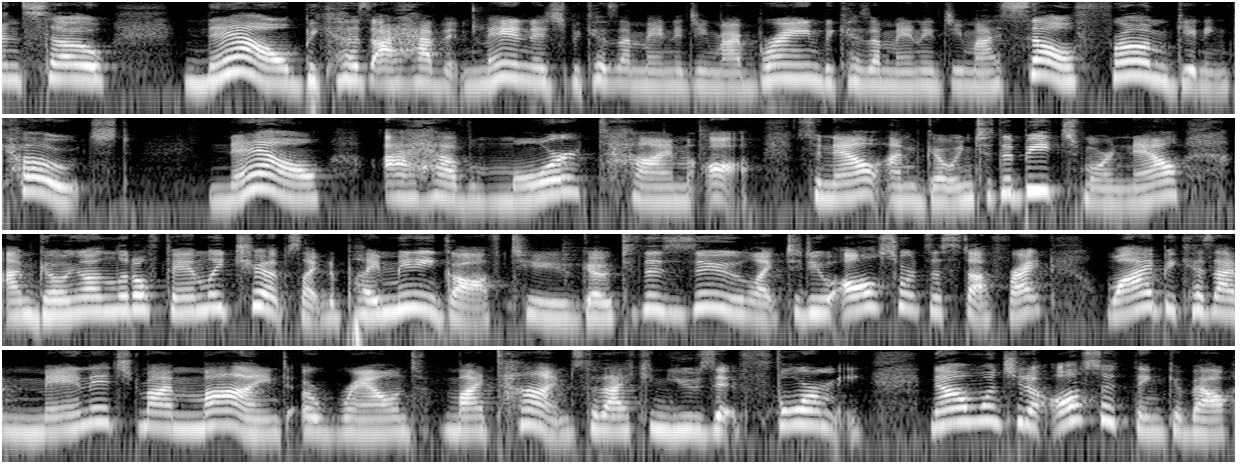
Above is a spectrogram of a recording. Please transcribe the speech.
And so now, because I haven't managed, because I'm managing my brain, because I'm managing myself from getting coached, now I have more time off. So now I'm going to the beach more. Now I'm going on little family trips, like to play mini golf, to go to the zoo, like to do all sorts of stuff, right? Why? Because I managed my mind around my time so that I can use it for me. Now I want you to also think about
